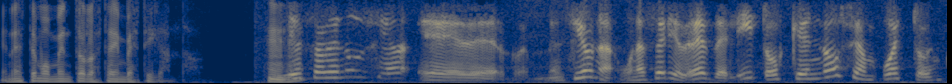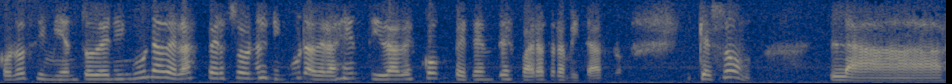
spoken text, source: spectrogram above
en este momento lo está investigando. Y esa denuncia eh, menciona una serie de delitos que no se han puesto en conocimiento de ninguna de las personas, ninguna de las entidades competentes para tramitarlo, que son las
